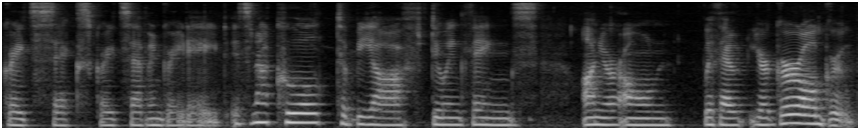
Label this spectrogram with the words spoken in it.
grade six, grade seven, grade eight, it's not cool to be off doing things on your own without your girl group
